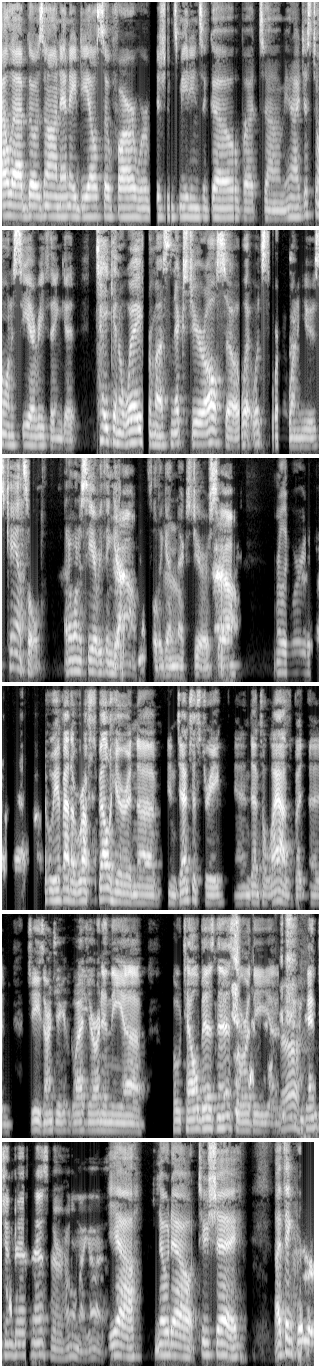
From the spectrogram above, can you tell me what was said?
Lab goes on NADL so far, where visions meetings ago, but um, you know, I just don't want to see everything get taken away from us next year. Also, what, what's the word I want to use? Canceled. I don't want to see everything get yeah. canceled again yeah. next year. So yeah. I'm really worried about that. We've had a rough spell here in uh, in dentistry and dental labs, but uh, geez, aren't you glad you aren't in the uh, hotel business or the uh, convention business or oh my gosh. Yeah, no doubt. Touche. I think we're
